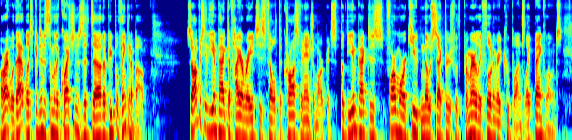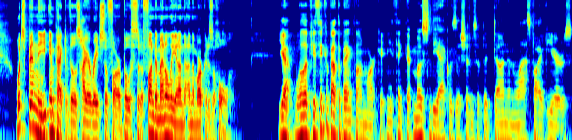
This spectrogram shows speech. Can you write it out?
All right, with that, let's get into some of the questions that uh, other people are thinking about. So obviously, the impact of higher rates is felt across financial markets, but the impact is far more acute in those sectors with primarily floating rate coupons like bank loans. What's been the impact of those higher rates so far, both sort of fundamentally and on the, on the market as a whole? Yeah, well, if you think about the bank loan market and you think that most of the acquisitions have been done in the last five years,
